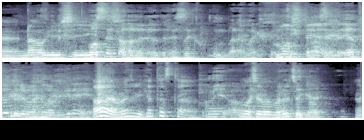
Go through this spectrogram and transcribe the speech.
Eh, Now You See Måste inte ha en recension på den. Måste jag inte? Jag trodde det var hela grejen. Ja, ja, men vi kan testa. Men Och se vad, vad du tycker. Ja.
